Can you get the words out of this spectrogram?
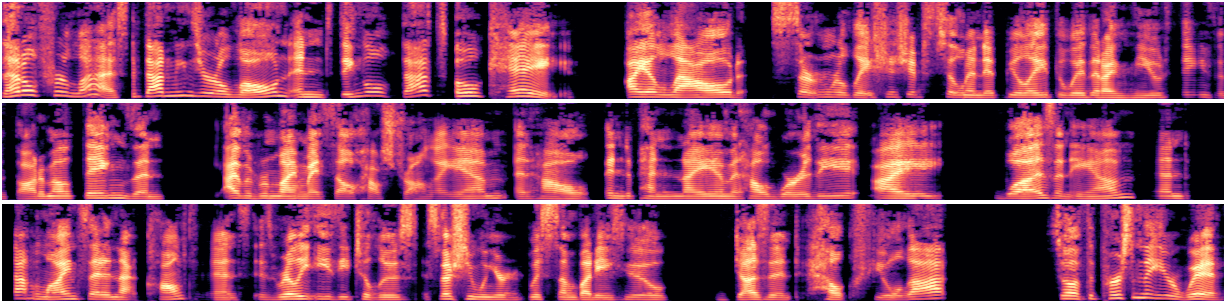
settle for less. If that means you're alone and single, that's okay. I allowed certain relationships to manipulate the way that I viewed things and thought about things. And I would remind mm-hmm. myself how strong I am and how independent I am and how worthy I was and am. And that mindset and that confidence is really easy to lose, especially when you're with somebody who doesn't help fuel that. So if the person that you're with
